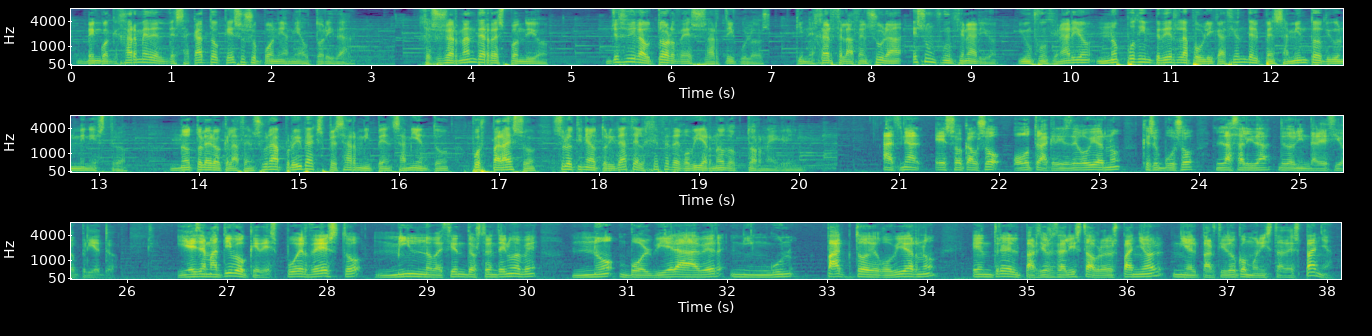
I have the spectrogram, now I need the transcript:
Vengo a quejarme del desacato que eso supone a mi autoridad. Jesús Hernández respondió, yo soy el autor de esos artículos. Quien ejerce la censura es un funcionario, y un funcionario no puede impedir la publicación del pensamiento de un ministro. No tolero que la censura prohíba expresar mi pensamiento, pues para eso solo tiene autoridad el jefe de gobierno, doctor Negrin. Al final, eso causó otra crisis de gobierno que supuso la salida de don Indalecio Prieto. Y es llamativo que después de esto, 1939, no volviera a haber ningún pacto de gobierno entre el Partido Socialista Obrero Español ni el Partido Comunista de España.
